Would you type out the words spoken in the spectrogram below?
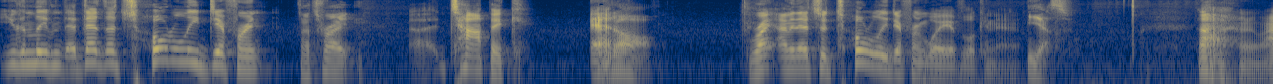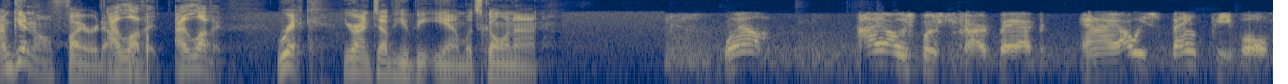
you can leave them. That, that's a totally different That's right. topic at all. Right? I mean, that's a totally different way of looking at it. Yes. Ah, I'm getting all fired up. I love it. I love it. Rick, you're on WBEN. What's going on? Well, I always push the cart back, and I always thank people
